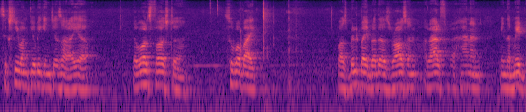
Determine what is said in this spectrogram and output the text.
61 cubic inches or higher the world's first uh, superbike was built by brothers Ross and Ralph Hannon in the mid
